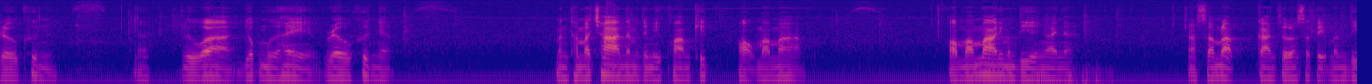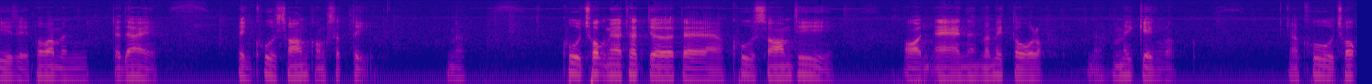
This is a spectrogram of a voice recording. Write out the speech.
เร็วขึ้นนะหรือว่ายกมือให้เร็วขึ้นเนี่ย มันธรรมชาตินะมันจะมีความคิดออกมามาก ออกมามากนี่มันดียังไงเนะสำหรับการเจริญสติมันดีสิเพราะว่ามันจะได้เป็นคู่ซ้อมของสตินะคู่ชกเนี่ยถ้าเจอแต่คู่ซ้อมที่ อ่อนแอนะมันไม่โตหรอกนะไม่เก่งหรอกนะคู่ชก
